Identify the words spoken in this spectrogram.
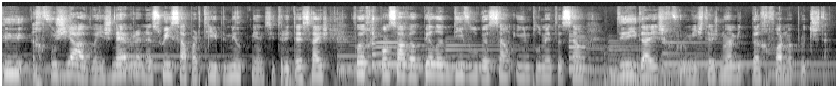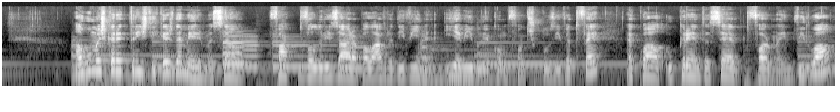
que, refugiado em Genebra, na Suíça, a partir de 1536, foi responsável pela divulgação e implementação de ideias reformistas no âmbito da reforma protestante. Algumas características da mesma são o facto de valorizar a palavra divina e a Bíblia como fonte exclusiva de fé, a qual o crente acede de forma individual,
